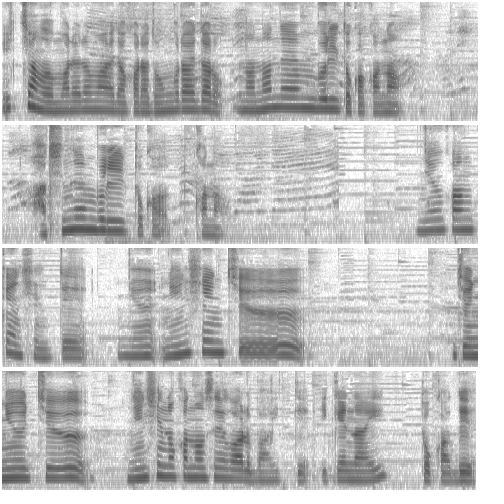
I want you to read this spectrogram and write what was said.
いっちゃんが生まれる前だからどんぐらいだろう。7年ぶりとかかな。8年ぶりとかかな。乳がん検診って妊娠中授乳中妊娠の可能性がある場合っていけないとかで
